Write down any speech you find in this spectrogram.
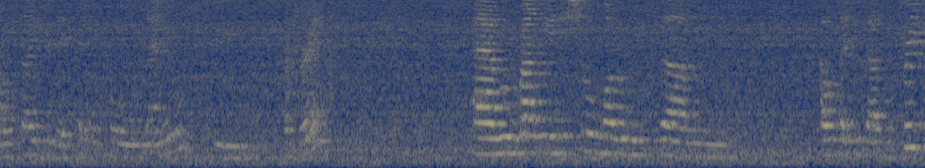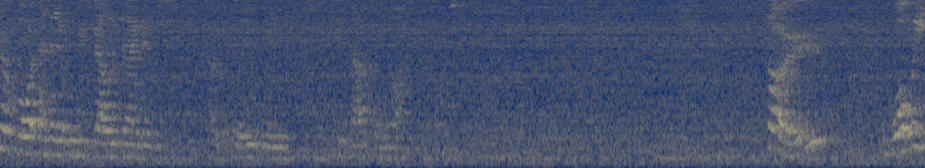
LSAY through their technical manuals to address. Uh, we'll run the initial model with um, LSAY 2003 cohort and then it will be validated hopefully with 2009 cohort. So, what we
